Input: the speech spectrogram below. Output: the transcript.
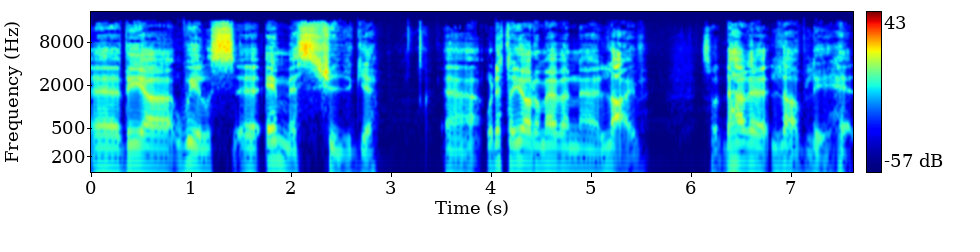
eh, via Wills eh, MS-20. Eh, och detta gör de även eh, live. Så det här är Lovely Head.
